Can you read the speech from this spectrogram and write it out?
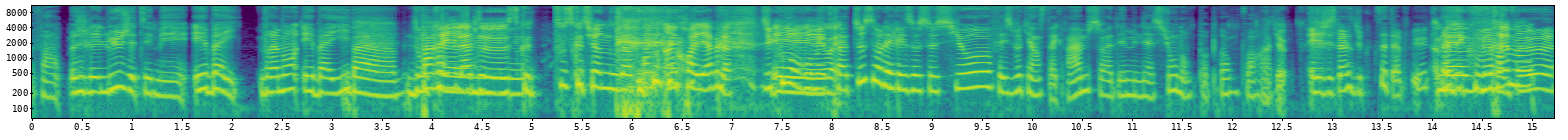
Enfin, je l'ai lu, j'étais mais ébahie, vraiment ébahie. Bah, Donc, pareil là euh, de ce que tout ce que tu viens de nous apprendre, incroyable. du coup, et on vous mettra tout sur les réseaux sociaux, Facebook et Instagram, sur la dénomination, donc popcorn.radio. Radio. Et j'espère que du coup que ça t'a plu, que Mais découvert vraiment. un peu.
